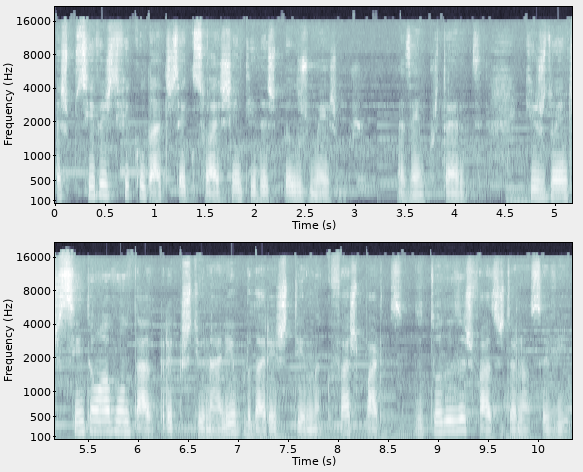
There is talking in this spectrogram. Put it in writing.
as possíveis dificuldades sexuais sentidas pelos mesmos, mas é importante que os doentes se sintam à vontade para questionar e abordar este tema que faz parte de todas as fases da nossa vida.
